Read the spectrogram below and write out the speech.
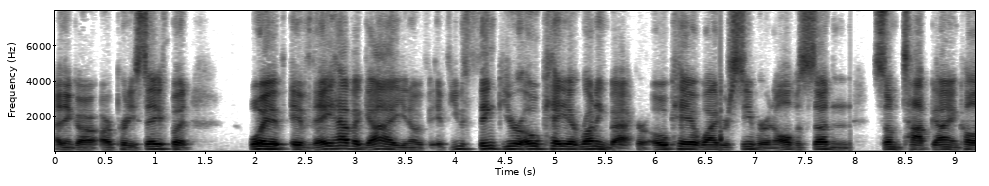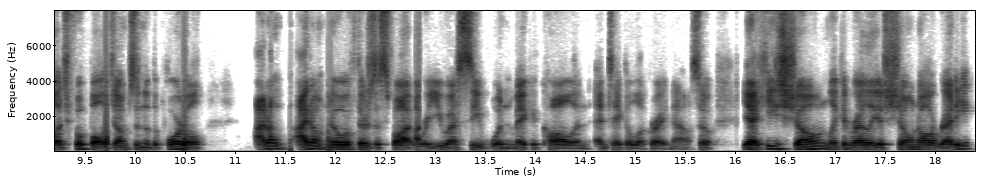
I think are, are pretty safe, but boy, if, if they have a guy, you know, if, if you think you're okay at running back or okay at wide receiver, and all of a sudden some top guy in college football jumps into the portal, I don't I don't know if there's a spot where USC wouldn't make a call and, and take a look right now. So yeah, he's shown Lincoln Riley has shown already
